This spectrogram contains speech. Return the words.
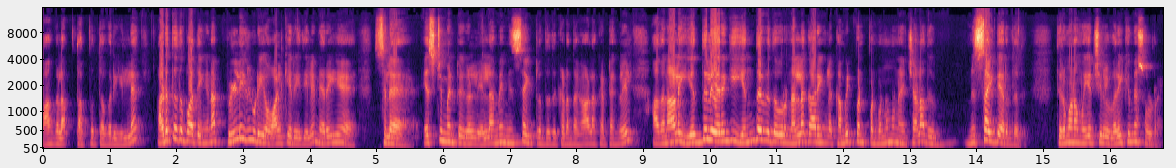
வாங்கலாம். தப்பு தவறு இல்லை. அடுத்தது பார்த்தீங்கன்னா பிள்ளைகளுடைய வாழ்க்கை ரீதியில் நிறைய சில எஸ்டிமெண்ட்டுகள் எல்லாமே மிஸ் ஆகிட்டு இருந்தது கடந்த காலகட்டங்களில். அதனால் எதில் இறங்கி எந்த வித ஒரு நல்ல காரியங்களை கமிட்மெண்ட் பண்ணணும்னு நினச்சாலும் அது மிஸ் ஆகிட்டே இருந்தது. திருமண முயற்சிகள் வரைக்குமே சொல்கிறேன்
